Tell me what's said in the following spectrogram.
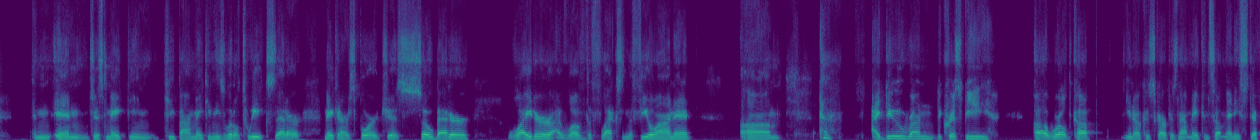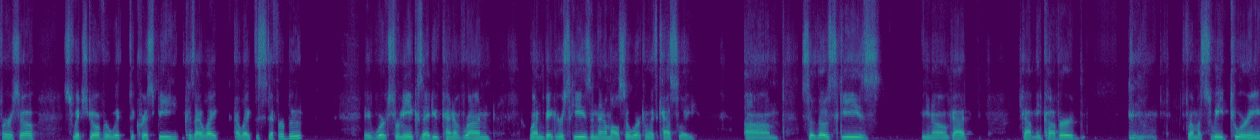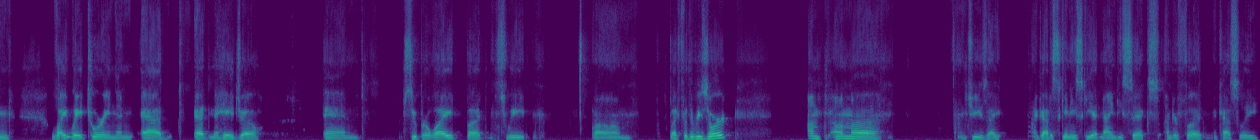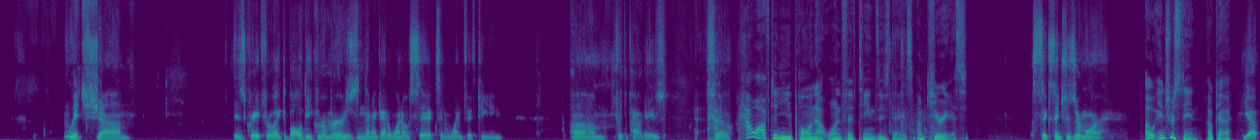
and and just making keep on making these little tweaks that are making our sport just so better lighter i love the flex and the feel on it um i do run the Crispi uh world cup you know because scarpa's not making something any stiffer so switched over with the Crispi because i like i like the stiffer boot. It works for me because i do kind of run run bigger skis and then i'm also working with kesley. Um, so those skis, you know, got got me covered from a sweet touring, lightweight touring, then add add Meidjo and super light but sweet. Um, but for the resort, I'm I'm uh, geez, I I got a skinny ski at 96 underfoot, a Kesley, which um, is great for like the baldy groomers, and then I got a 106 and a 115 um, for the pow days. So How often are you pulling out 115s these days? I'm curious. six inches or more. Oh, interesting. Okay. Yep.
